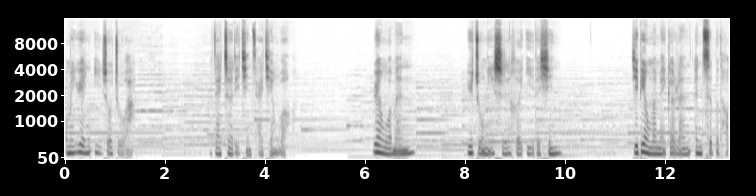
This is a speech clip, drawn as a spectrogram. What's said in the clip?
我们愿意说：“主啊，我在这里，请差遣我。”愿我们与主你是合一的心，即便我们每个人恩赐不同，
